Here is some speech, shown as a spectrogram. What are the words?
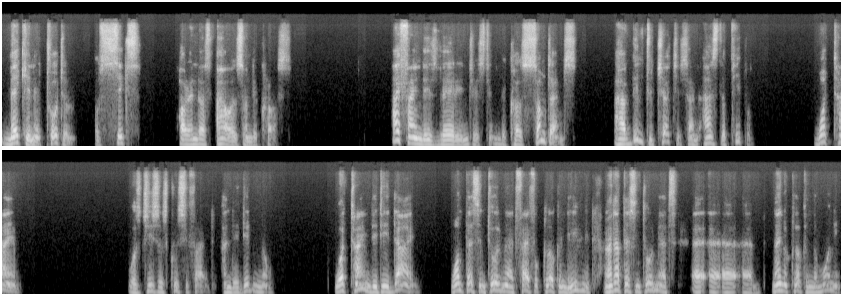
making a total of six horrendous hours on the cross. I find this very interesting because sometimes I have been to churches and asked the people, what time was Jesus crucified? And they didn't know. What time did he die? One person told me at five o'clock in the evening. Another person told me at uh, uh, uh, um, nine o'clock in the morning.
